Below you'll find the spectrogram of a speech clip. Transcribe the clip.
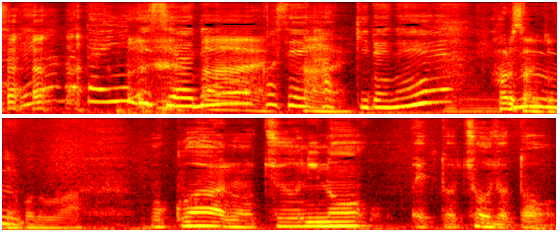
それがまたいいんですよね、はい。個性発揮でね、春さんにとっての子供は、僕はあの中二の、えっと、長女と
